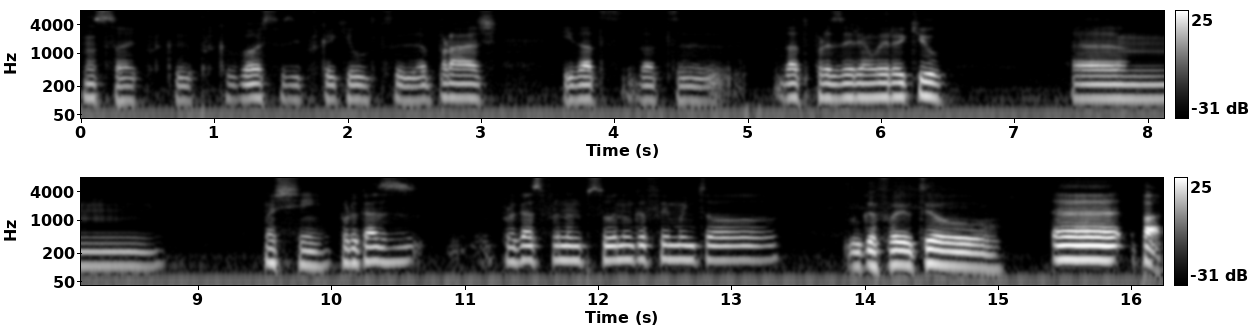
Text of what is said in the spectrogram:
Não sei. Porque, porque gostas e porque aquilo te apraz e dá-te dá dá prazer em ler aquilo. Ahm, mas sim, por acaso. Por acaso Fernando Pessoa nunca foi muito ao. Nunca foi o teu. Uh, pá,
